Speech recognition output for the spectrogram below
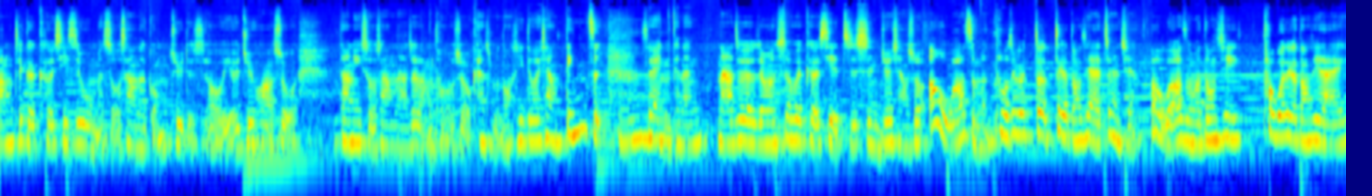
当这个科系是我们手上的工具的时候，有一句话说：当你手上拿着榔头的时候，看什么东西都会像钉子。所以你可能拿着人文社会科系的知识，你就想说：哦，我要怎么透这个这这个东西来赚钱？哦，我要怎么东西透过这个东西来。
